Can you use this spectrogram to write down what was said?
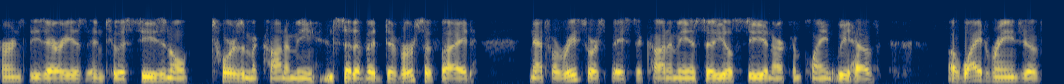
turns these areas into a seasonal tourism economy instead of a diversified natural resource based economy. And so you'll see in our complaint we have a wide range of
